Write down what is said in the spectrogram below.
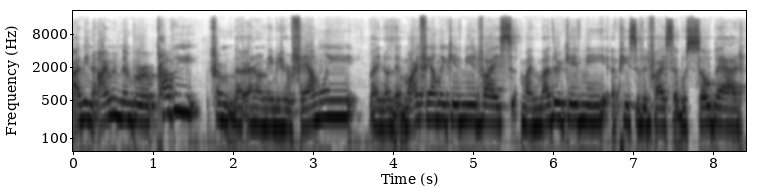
I mean, I remember probably from, I don't know, maybe her family. I know that my family gave me advice. My mother gave me a piece of advice that was so bad,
